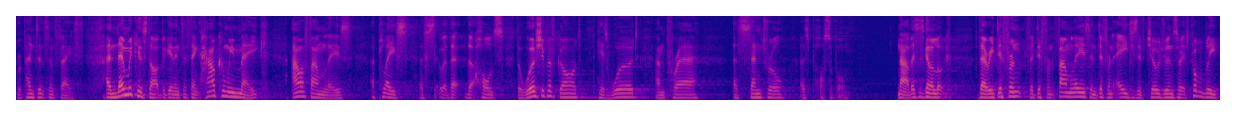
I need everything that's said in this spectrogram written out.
repentance and faith. And then we can start beginning to think how can we make our families a place of, uh, that, that holds the worship of God, His word, and prayer as central as possible. Now, this is going to look very different for different families and different ages of children, so it's probably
